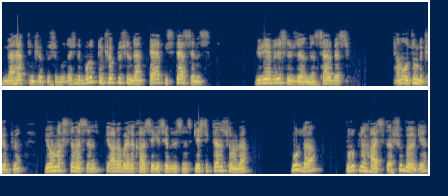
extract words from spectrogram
Manhattan Köprüsü burada. Şimdi Brooklyn Köprüsü'nden eğer isterseniz yürüyebilirsiniz üzerinden serbest ama uzun bir köprü. Yorulmak istemezseniz bir arabayla karşıya geçebilirsiniz. Geçtikten sonra burada Brooklyn Heights'ta şu bölge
